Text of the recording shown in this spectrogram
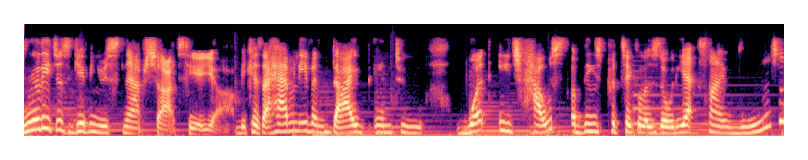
really just giving you snapshots here, y'all, because I haven't even dived into what each house of these particular zodiac sign rules.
